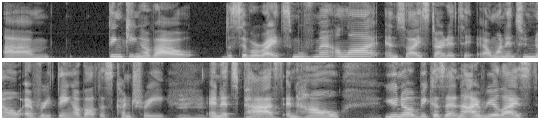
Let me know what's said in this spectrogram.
um, thinking about the civil rights movement a lot. And so I started to, I wanted to know everything about this country and its past and how, you know, because then I realized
